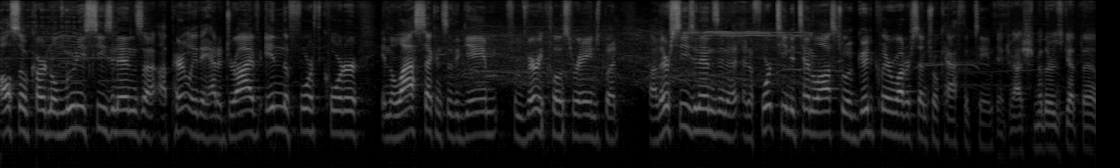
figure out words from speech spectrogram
Also, Cardinal Mooney's season ends. Uh, apparently, they had a drive in the fourth quarter in the last seconds of the game from very close range, but uh, their season ends in a, in a, 14 to 10 loss to a good Clearwater Central Catholic team. Yeah, Josh Smithers get the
